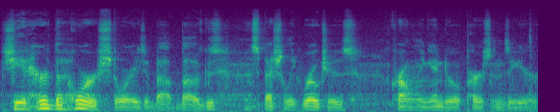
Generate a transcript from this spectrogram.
She had heard the horror stories about bugs, especially roaches, crawling into a person's ear.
